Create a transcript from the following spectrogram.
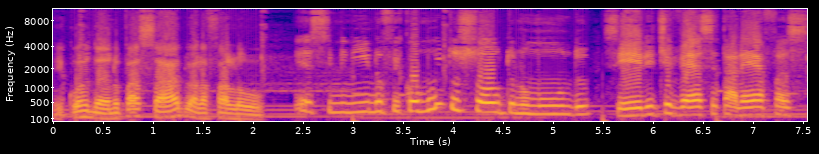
Recordando o passado, ela falou: esse menino ficou muito solto no mundo. Se ele tivesse tarefas,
